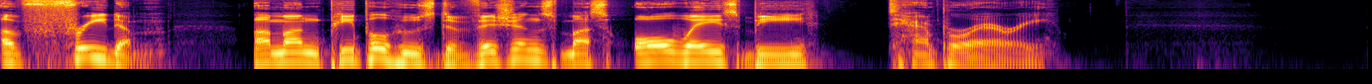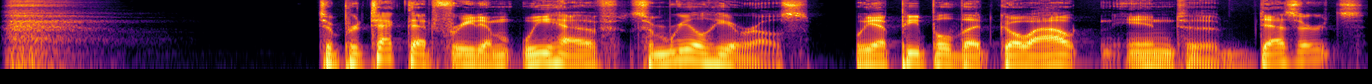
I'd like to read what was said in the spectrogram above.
of freedom among people whose divisions must always be temporary. to protect that freedom, we have some real heroes. We have people that go out into deserts,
